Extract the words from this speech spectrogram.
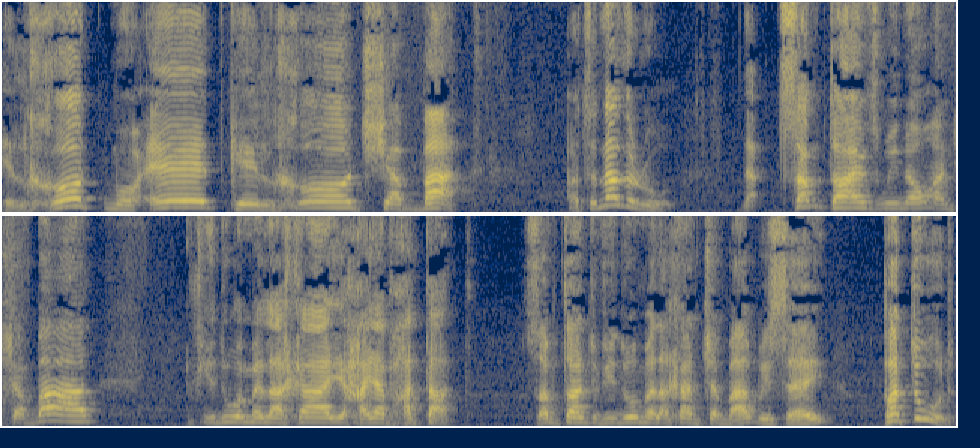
hilchot moed kilchot shabbat. That's another rule. Now, sometimes we know on Shabbat, if you do a melacha, you hayav hatat. Sometimes if you do a melacha on Shabbat, we say patur,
